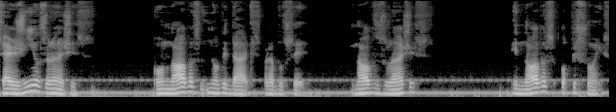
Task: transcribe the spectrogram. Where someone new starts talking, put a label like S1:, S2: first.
S1: Serginhos Lanches, com novas novidades para você, novos lanches e novas opções.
